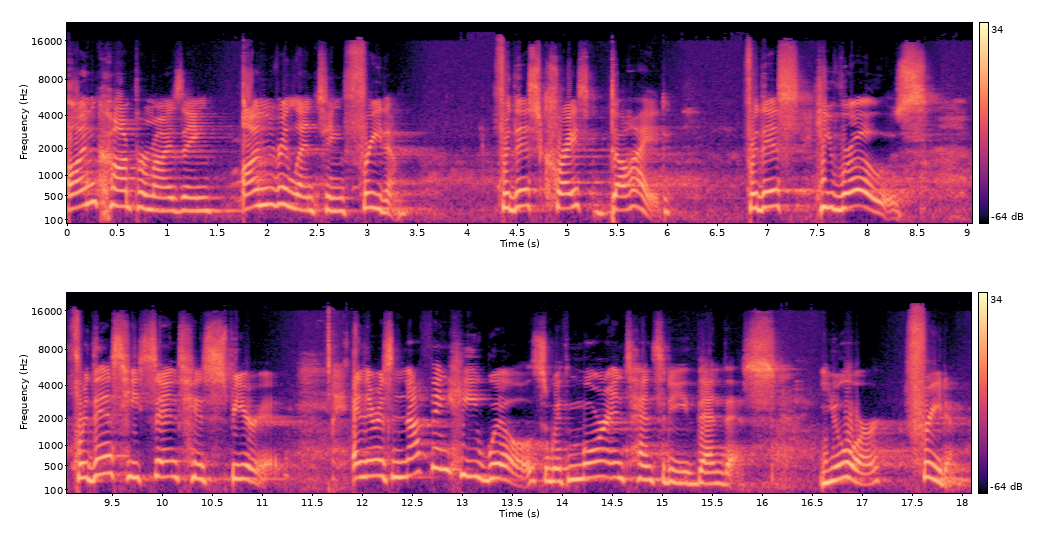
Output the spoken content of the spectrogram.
Uncompromising, unrelenting freedom. For this, Christ died. For this, he rose. For this, he sent his spirit. And there is nothing he wills with more intensity than this your freedom.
